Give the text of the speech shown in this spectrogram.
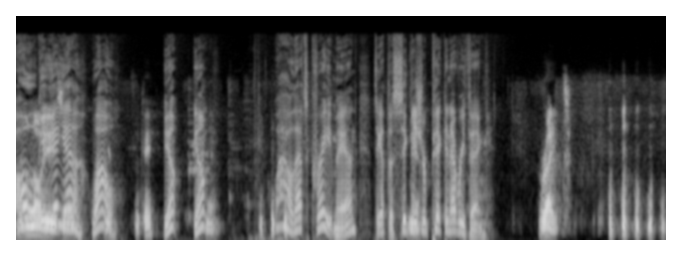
Oh, okay. Yeah, uh, yeah. Wow. Okay. Yep. Yep. Yeah. wow. That's great, man. So you got the signature pick and everything. Right. Oh,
